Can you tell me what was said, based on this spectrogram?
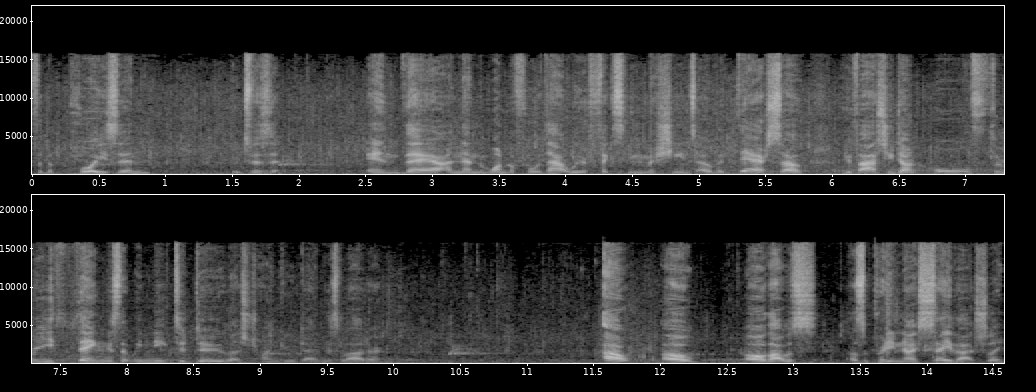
for the poison, which was in there. And then the one before that, we were fixing the machines over there. So, we've actually done all three things that we need to do. Let's try and go down this ladder. Oh, oh, oh, that was, that was a pretty nice save, actually.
